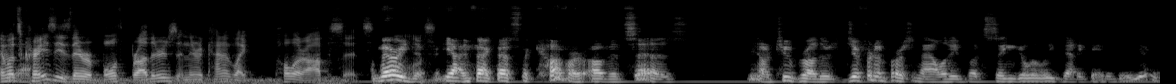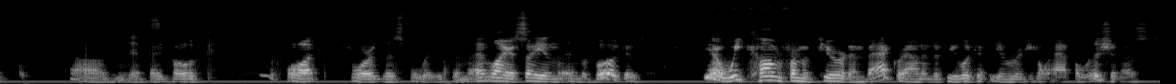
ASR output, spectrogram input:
and what's yeah. crazy is they were both brothers, and they were kind of like polar opposites. Very almost. different. Yeah, in fact, that's the cover of it. Says, you know, two brothers, different in personality, but singularly dedicated to the Union. Um, they both fought for this belief, and, and like I say in the, in the book is you know, we come from a Puritan background, and if you look at the original abolitionists,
